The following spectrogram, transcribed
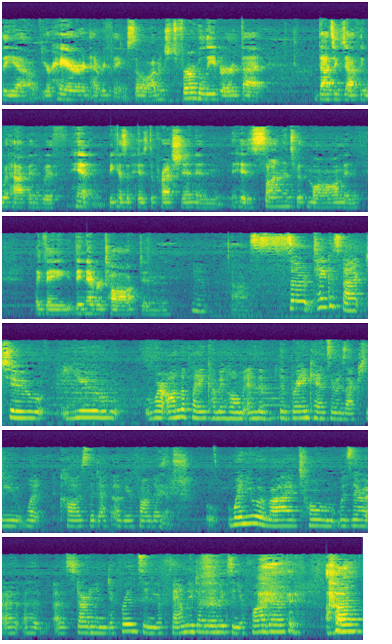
the uh, your hair, and everything. So I'm a firm believer that that's exactly what happened with him because of his depression and his silence with mom and like they they never talked and yeah. uh, So take us back to you were on the plane coming home, and the, the brain cancer is actually what caused the death of your father. yes. When you arrived home, was there a, a, a startling difference in your family dynamics in your father? Um,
